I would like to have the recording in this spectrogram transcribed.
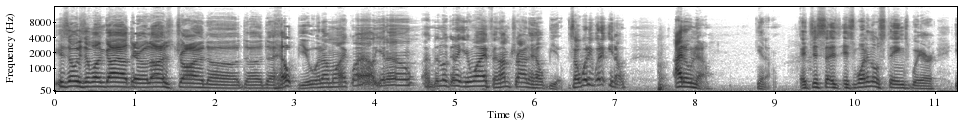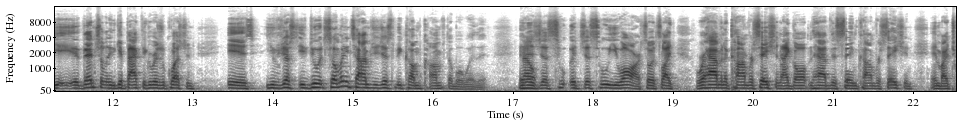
there's always the one guy out there, and I was trying to, to to help you, and I'm like, well, you know, I've been looking at your wife, and I'm trying to help you. So what do you, what do you you know? I don't know. It just it's it's one of those things where you, eventually, to get back to the original question, is you just you do it so many times you just become comfortable with it. And it's just who- it's just who you are. So it's like we're having a conversation. I go up and have this same conversation, and by tw-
